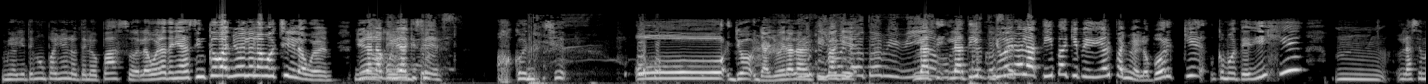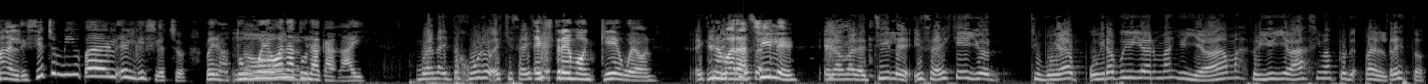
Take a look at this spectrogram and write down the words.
mira, yo tengo un pañuelo, te lo paso. La abuela tenía cinco pañuelos en la mochila, weón. Yo era la culiada que se... Oh, conche... Oh, yo, ya, yo era la tipa que... toda mi vida, La, ti- porque la tip- entonces- Yo era la tipa que pedía el pañuelo, porque, como te dije, mm, la semana del 18 es mío para el, el 18. Pero tú, No, weona, no, tú la cagáis. Bueno, y te juro, es que sabes que... ¿Extremo en qué, weón? es que- En esa- Chile. Era para Chile. Y sabes que yo, si hubiera, hubiera podido llevar más, yo llevaba más, pero yo llevaba así más por- para el resto.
